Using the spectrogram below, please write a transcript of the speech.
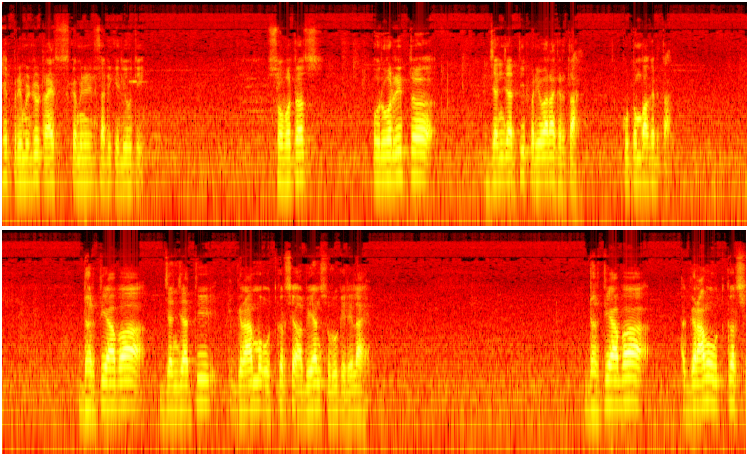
हे प्रिमिटिव्ह ट्राईब्स कम्युनिटीसाठी केली होती. सोबतच उर्वरित जनजाती परिवाराकरिता कुटुंबाकरिता धरती आबा जनजाती ग्राम उत्कर्ष अभियान सुरू केलेलं आहे. धरती आबा ग्राम उत्कर्ष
